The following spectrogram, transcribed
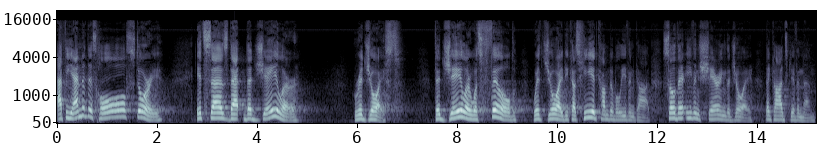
at the end of this whole story? It says that the jailer rejoiced. The jailer was filled with joy because he had come to believe in God. So they're even sharing the joy that God's given them.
